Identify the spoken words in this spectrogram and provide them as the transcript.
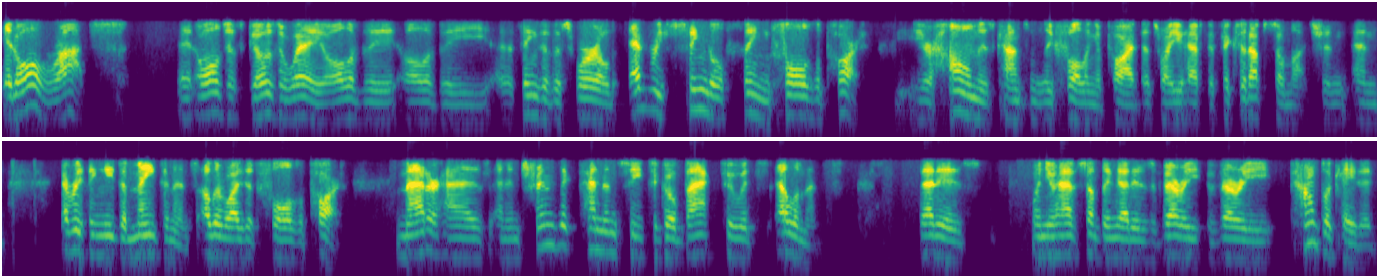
It all rots it all just goes away all of the all of the uh, things of this world every single thing falls apart your home is constantly falling apart. That's why you have to fix it up so much. And and everything needs a maintenance otherwise it falls apart. Matter has an intrinsic tendency to go back to its elements. That is when you have something that is very very complicated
